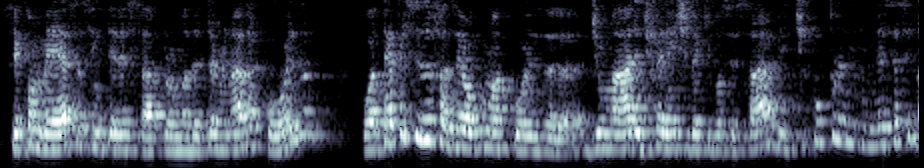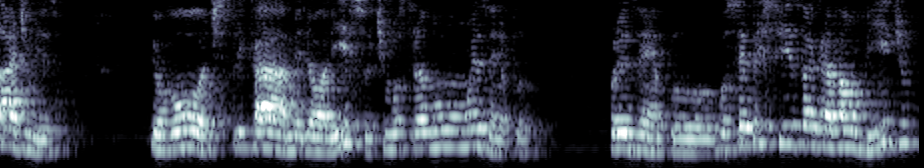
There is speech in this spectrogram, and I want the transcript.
Você começa a se interessar por uma determinada coisa, ou até precisa fazer alguma coisa de uma área diferente da que você sabe, tipo por necessidade mesmo. Eu vou te explicar melhor isso te mostrando um exemplo. Por exemplo, você precisa gravar um vídeo,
